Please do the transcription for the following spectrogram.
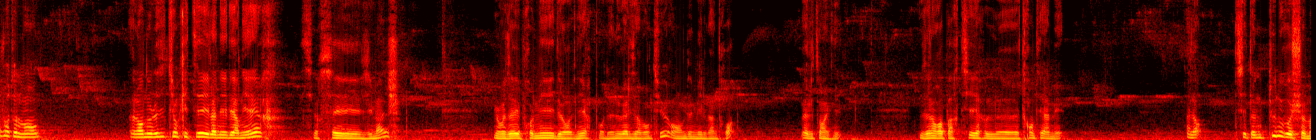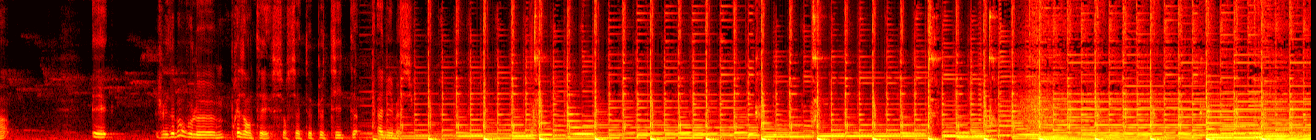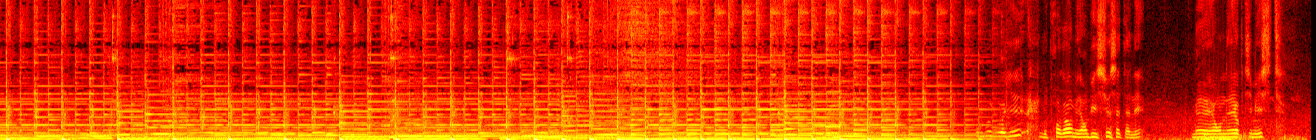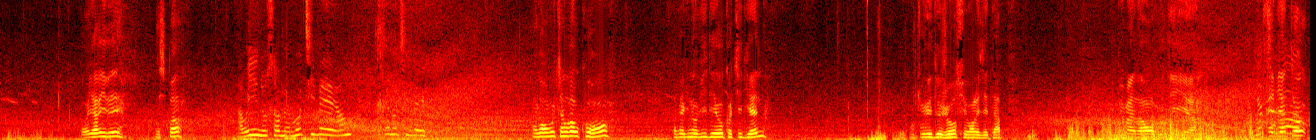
Bonjour tout le monde. Alors nous l'étions quitté l'année dernière sur ces images. Mais vous avez promis de revenir pour de nouvelles aventures en 2023. Ben, le temps est venu. Nous allons repartir le 31 mai. Alors, c'est un tout nouveau chemin. Et je vais d'abord vous le présenter sur cette petite animation. Le programme est ambitieux cette année, mais on est optimiste. On va y arriver, n'est-ce pas? Ah oui, nous sommes motivés, hein très motivés. Alors on vous tiendra au courant avec nos vidéos quotidiennes, tous les deux jours suivant les étapes. Et maintenant on vous dit euh, à très bientôt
